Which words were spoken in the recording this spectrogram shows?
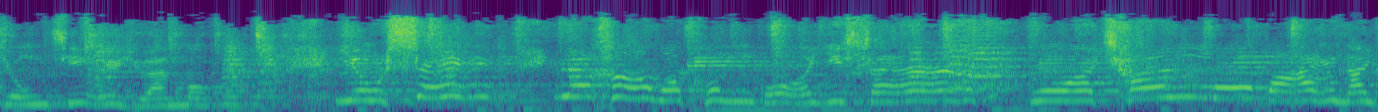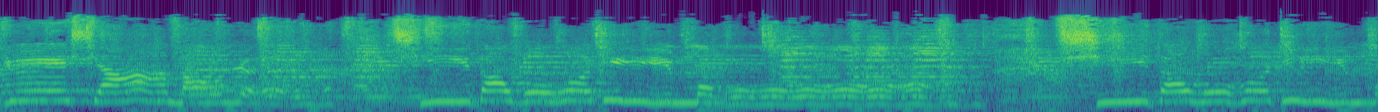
永结圆梦？有谁愿和我同过一生？我沉默拜那月下老人，祈祷我的梦，祈祷我的梦。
